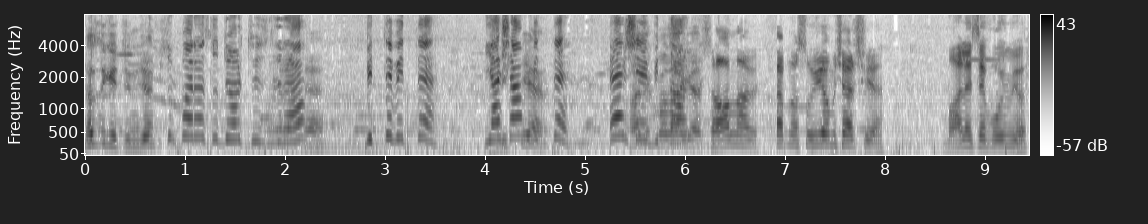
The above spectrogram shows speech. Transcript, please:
Nasıl geçineceksin? Su parası 400 lira. He. Bitti bitti. Yaşam Bitti bitti. yani. Her şey Hadi bitti kolay artık. gelsin. Sağ olun abi. Hesap nasıl uyuyor mu çarşıya? Maalesef uymuyor.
